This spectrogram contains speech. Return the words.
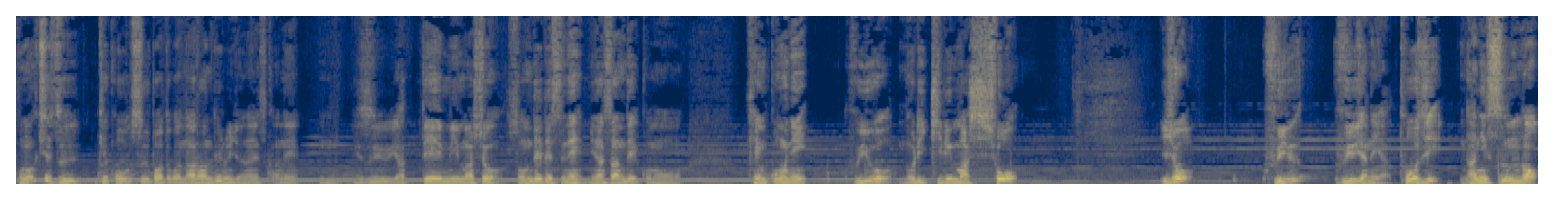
この季節結構スーパーとか並んでるんじゃないですかね。うん。ゆず湯やってみましょう。そんでですね、皆さんでこの健康に冬を乗り切りましょう。以上、冬、冬じゃねえや、当時何すんの？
